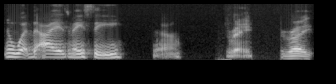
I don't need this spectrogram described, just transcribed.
what the eyes may see. So. Right. Right.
